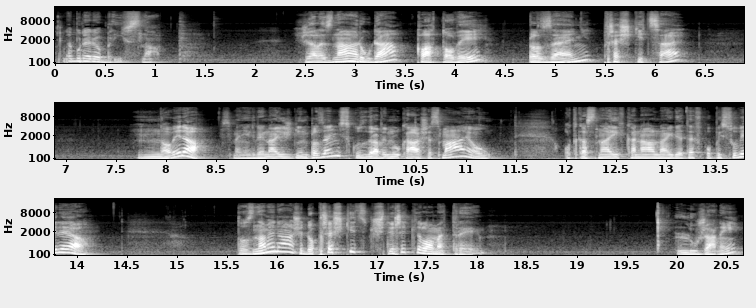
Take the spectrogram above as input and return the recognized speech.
Tohle bude dobrý snad. Železná ruda, Klatovy, Plzeň, Přeštice. No vida, jsme někde na Jižním Plzeňsku, zdravím Lukáše s Májou. Odkaz na jejich kanál najdete v popisu videa. To znamená, že do Přeštic 4 kilometry Lužany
